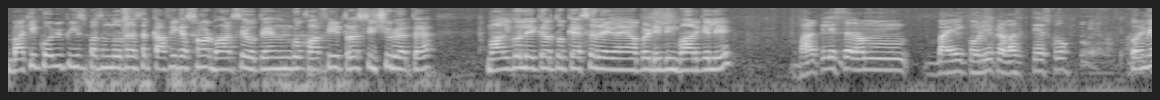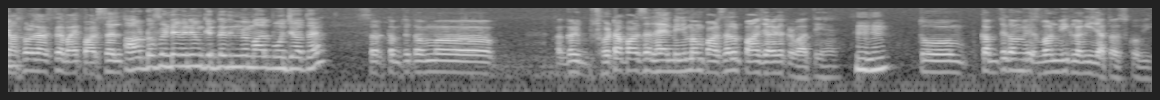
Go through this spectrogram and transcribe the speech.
बाकी कोई भी पीस पसंद होता है सर काफ़ी कस्टमर बाहर से होते हैं उनको काफ़ी ट्रस्ट इश्यू रहता है। माल को लेकर तो कैसे रहेगा यहाँ पर डीलिंग बाहर के लिए? बाहर के लिए सर हम बाई कोरियर करवा सकते हैं इसको। और मिन- ट्रांसपोर्ट कर सकते हैं by parcel out of India minimum कितने दिन में माल पहुँच जाता है? सर कम से कम अगर छोटा पार्सल है मिनिमम पार्सल पाँच हज़ार का करवाते हैं। हम्म हम्म। तो कम से कम वन वीक लग ही जाता है उसको भी।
